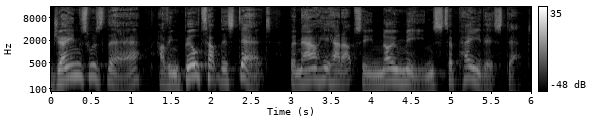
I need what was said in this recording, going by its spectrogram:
James was there, having built up this debt, but now he had absolutely no means to pay this debt.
